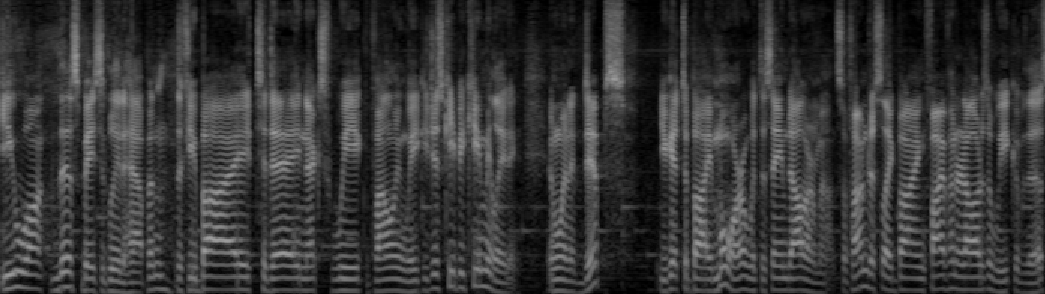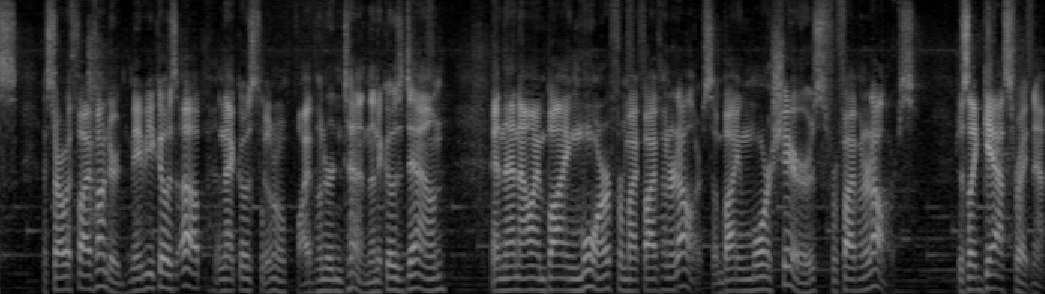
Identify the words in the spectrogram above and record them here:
you want this basically to happen, if you buy today, next week, following week, you just keep accumulating. And when it dips, you get to buy more with the same dollar amount. So if I'm just like buying $500 a week of this, I start with 500. Maybe it goes up and that goes to, I don't know, 510. Then it goes down and then now I'm buying more for my $500. I'm buying more shares for $500. Just like gas right now.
